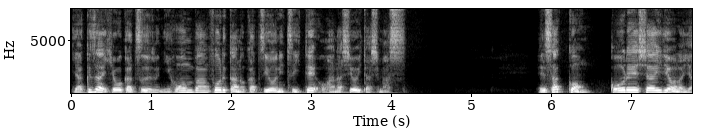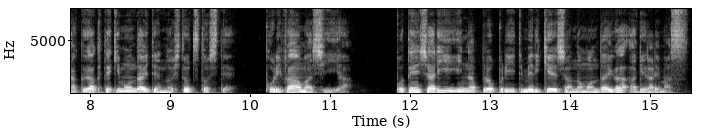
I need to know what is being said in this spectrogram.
薬剤評価ツール日本版フォルタの活用についてお話をいたします。え昨今、高齢者医療の薬学的問題点の一つとして、ポリファーマシーや Potentially Inappropriate Medication の問題が挙げられます。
